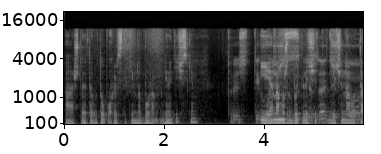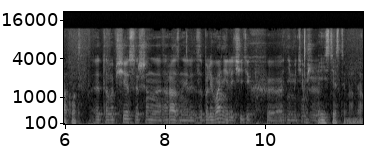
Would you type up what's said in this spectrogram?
а что это вот опухоль с таким набором генетическим. То есть ты и она может быть лечить, лечена вот так вот. Это вообще совершенно разные заболевания, лечить их э, одним и тем же. Естественно, да.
